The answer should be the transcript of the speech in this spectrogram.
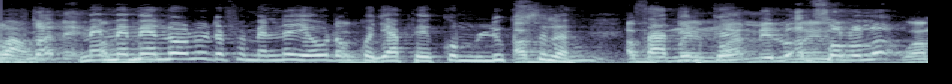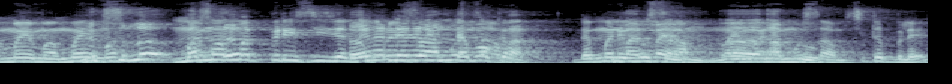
waxtaanee. mais mais mais loolu dafa mel ne yow da nga ko jàppee comme luxe la. C'est-à-dire que mais lu am solo la. Waaw may ma may ma. May ma préciser da nga président démocrate. da nga ne May- Moussa am may ma ne. Moussa am s'il te plaît.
